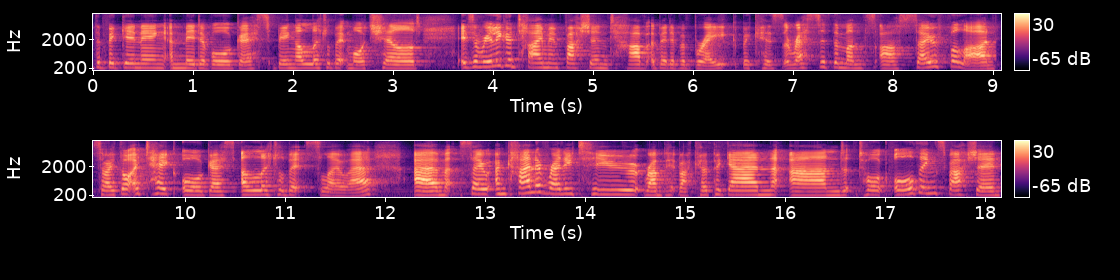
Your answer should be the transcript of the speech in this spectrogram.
the beginning and mid of August being a little bit more chilled. It's a really good time in fashion to have a bit of a break because the rest of the months are so full on. So I thought I'd take August a little bit slower. Um, so I'm kind of ready to ramp it back up again and talk all things fashion.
